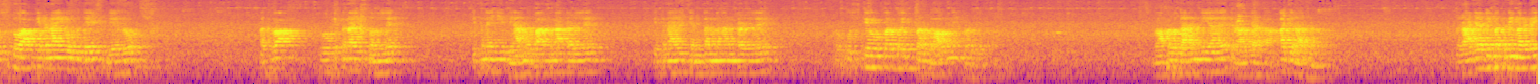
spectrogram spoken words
उसको आप कितना ही उपदेश दे दो, अथवा वो कितना ही सुन ले, कितने ही ध्यान उपासना कर ले, कितना ही चिंतन मनन कर ले तो उसके ऊपर कोई प्रभाव नहीं पड़ सकता वहाँ पर उदाहरण दिया है राजा का, अज राजा। राजा की पत्नी मर गई।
